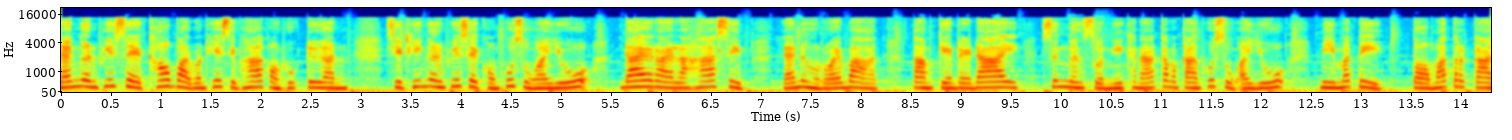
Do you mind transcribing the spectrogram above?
และเงินพิเศษเข้าบัตรวันที่ 15 ของทุกเดือน สิทธิเงินพิเศษของผู้สูงอายุ ได้รายละ 50 และ 100 บาท ตามเกณฑ์รายได้ ซึ่งเงินส่วนนี้คณะกรรมการผู้สูงอายุ มีมติต่อมาตรการ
